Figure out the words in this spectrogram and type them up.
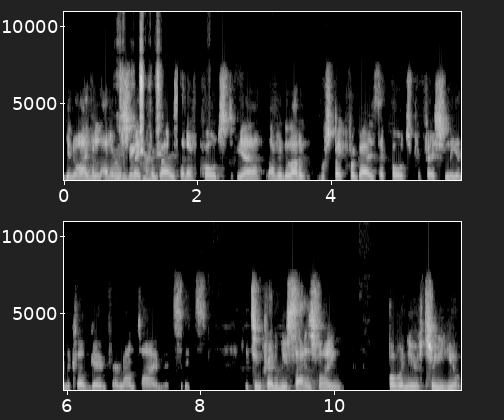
you know, I have a lot of respect for guys that have coached. Yeah, I have a lot of respect for guys that coach professionally in the club game for a long time. It's it's it's incredibly satisfying, but when you have three young,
